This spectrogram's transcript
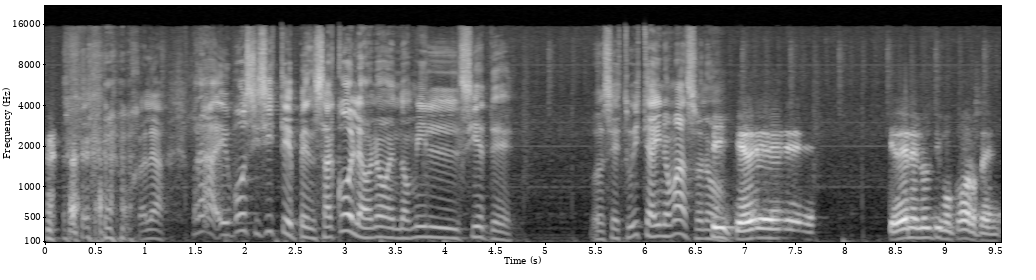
Ojalá. Pará, eh, ¿vos hiciste Pensacola o no en 2007? O sea, ¿estuviste ahí nomás o no? Sí, quedé, quedé en el último corte.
